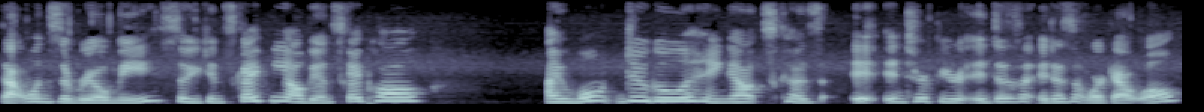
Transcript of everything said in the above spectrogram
That one's the real me. So you can Skype me. I'll be on Skype call. I won't do Google Hangouts because it interferes. It doesn't. It doesn't work out well.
